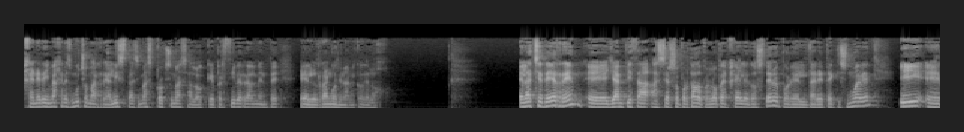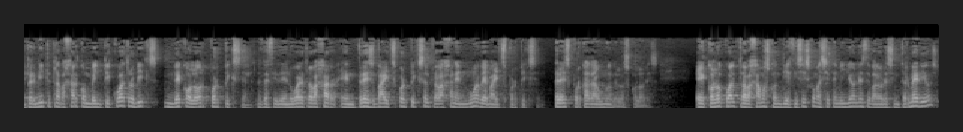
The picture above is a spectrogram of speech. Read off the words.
genere imágenes mucho más realistas y más próximas a lo que percibe realmente el rango dinámico del ojo. El HDR eh, ya empieza a ser soportado por el OpenGL 2.0 y por el DirectX 9 y eh, permite trabajar con 24 bits de color por píxel. Es decir, en lugar de trabajar en 3 bytes por píxel, trabajan en 9 bytes por píxel, 3 por cada uno de los colores. Eh, con lo cual trabajamos con 16,7 millones de valores intermedios.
